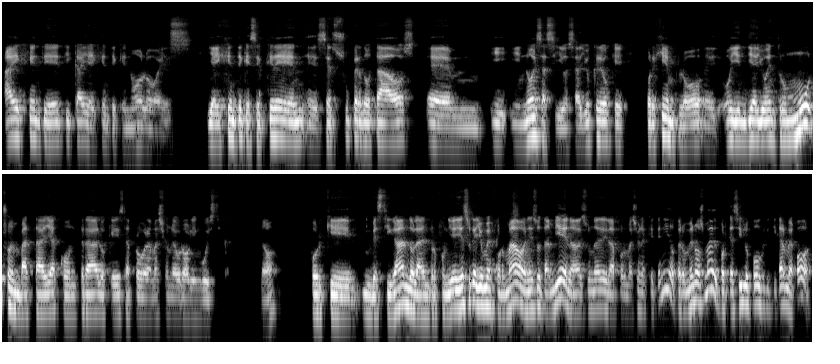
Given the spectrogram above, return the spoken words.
hay gente ética y hay gente que no lo es. Y hay gente que se creen eh, ser superdotados em, y, y, no es así. O sea, yo creo que, por ejemplo, eh, hoy en día yo entro mucho en batalla contra lo que es la programación neurolingüística, ¿no? Porque investigándola en profundidad, y eso que yo me he formado en eso también, es una de las formaciones que he tenido, pero menos mal, porque así lo puedo criticar mejor.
